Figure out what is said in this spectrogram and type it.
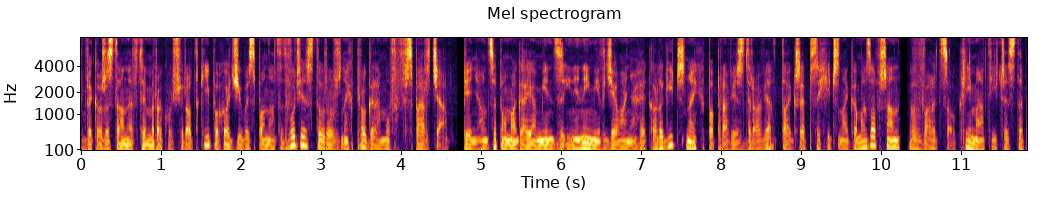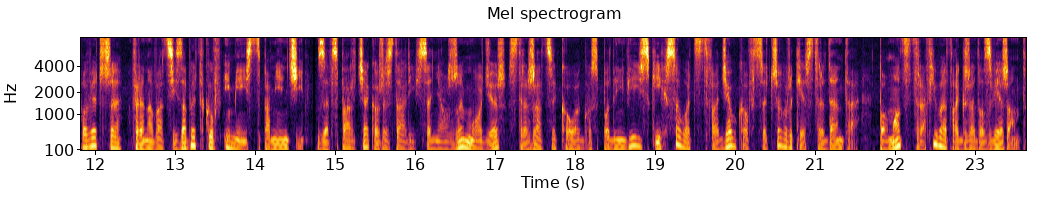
Wykorzystane w tym roku środki pochodziły z ponad 20 różnych programów wsparcia. Pieniądze pomagają m.in. w działaniach ekologicznych, poprawie zdrowia, także psychicznego Mazowszan, w walce o klimat i czyste powietrze, w renowacji zabytków i miejsc pamięci. Ze wsparcia korzystali seniorzy, młodzież, strażacy koła gospodyń wiejskich, sołectwa, działkowcy czy orkiestry Dente. Pomoc trafiła także do zwierząt.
